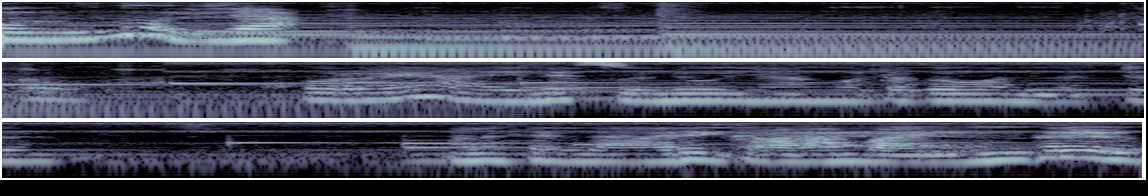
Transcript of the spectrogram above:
ഒന്നുമില്ല. കൊറേ ആയില്ലേ സുനു ഞാൻ അങ്ങോട്ടൊക്കെ വന്നിട്ട്. ഞങ്ങൾക്ക് എല്ലാരെയും കാണാൻ ഭയങ്കര ഒരു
